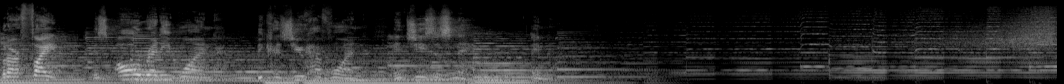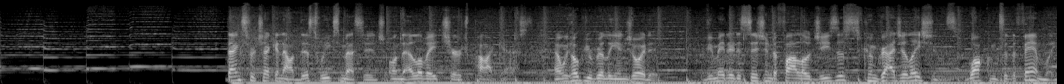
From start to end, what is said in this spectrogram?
but our fight is already won because you have won. In Jesus' name. Thanks for checking out this week's message on the Elevate Church podcast, and we hope you really enjoyed it. If you made a decision to follow Jesus, congratulations. Welcome to the family.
